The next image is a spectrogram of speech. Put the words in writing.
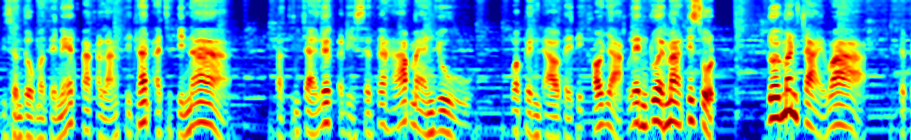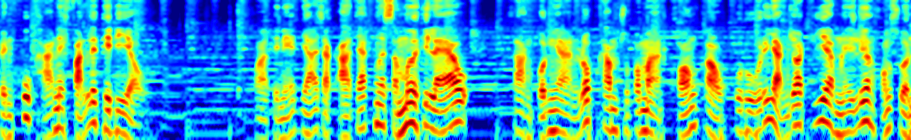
ดิซันโดมาเตเนสปากหลังทีมชาติอาร์เจนตินาตัดสินใจเลือกอดีตเซนเตอร์ฮาร์ฟแมนยูว่าเป็นดาวเตะที่เขาอยากเล่นด้วยมากที่สุด โดยมั่นใจว่าจะเป็นคู่ขาในฝันเลยทีเดียว มาร์ติเนสย้ายจากอาแจ็คเมื่อซัมเมอร์ที่แล้ว สร้างผลงานลบคำสุประมาทของเก่ากูรูได้อย่างยอดเยี่ยมในเรื่องของส่วน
